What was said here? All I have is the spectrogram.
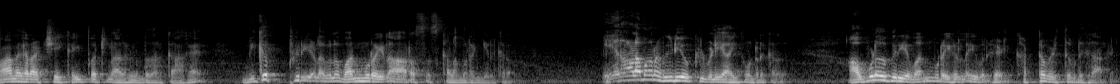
மாநகராட்சியை கைப்பற்றினார்கள் என்பதற்காக மிகப்பெரிய அளவில் வன்முறையில் ஆர்எஸ்எஸ் களமிறங்கியிருக்கிறது. ஏராளமான வீடியோக்கள் வெளியாகி கொண்டிருக்கிறது. அவ்வளோ பெரிய வன்முறைகளில் இவர்கள் கட்டவிழ்த்து விடுகிறார்கள்.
